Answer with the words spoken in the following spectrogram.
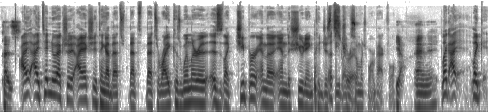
because I, I tend to actually I actually think that that's that's that's right because Windler is, is like cheaper and the and the shooting could just That's be like so much more impactful. yeah, and like I like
